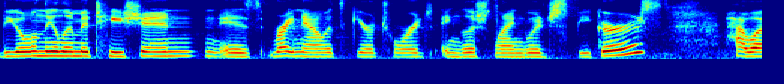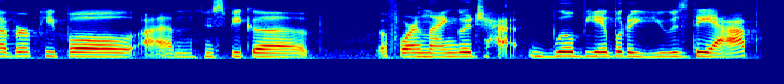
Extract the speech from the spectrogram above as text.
the only limitation is right now it's geared towards English language speakers. However, people um, who speak a, a foreign language ha- will be able to use the app.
